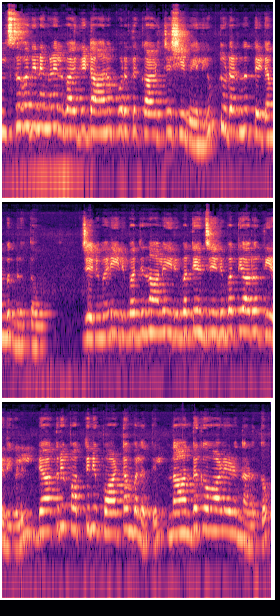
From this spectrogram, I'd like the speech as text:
ഉത്സവ ദിനങ്ങളിൽ വൈകിട്ട് ആനപ്പുറത്ത് കാഴ്ച ശിവേലിയും തുടർന്ന് തിടമ്പ് നൃത്തവും. ജനുവരി ഇരുപത്തിനാല് ഇരുപത്തിയഞ്ച് ഇരുപത്തിയാറ് തീയതികളിൽ രാത്രി പത്തിന് പാട്ടമ്പലത്തിൽ നാന്തകവാള നടത്തും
